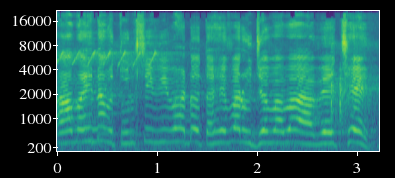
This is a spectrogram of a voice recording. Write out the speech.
આ મહિનામાં તુલસી વિવાહનો તહેવાર ઉજવવામાં આવે છે.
